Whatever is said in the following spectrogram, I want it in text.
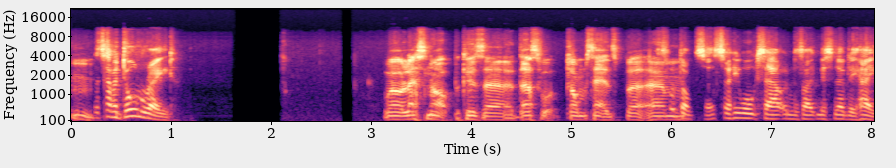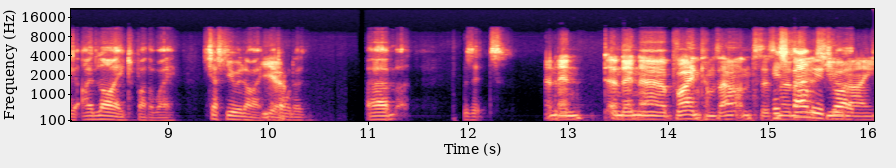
Hmm. Let's have a dawn raid. Well, let's not because uh, that's what Dom says. But That's what um, Dom says. So he walks out and is like, Miss Nobody, hey, I lied, by the way. It's just you and I. I Yeah. don't want to. Um, was it and then and then uh, Brian comes out and says, his "No, no, it's you and I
